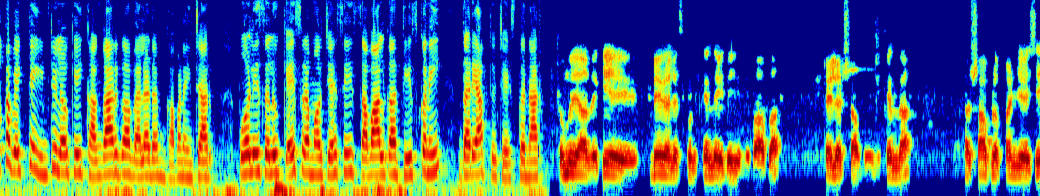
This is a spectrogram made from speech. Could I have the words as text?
ఒక వ్యక్తి ఇంటిలోకి కంగారుగా వెళ్ళడం గమనించారు. పోలీసులు కేసు నమోదు చేసి సవాల్గా తీసుకుని దర్యాప్తు చేస్తున్నారు. తొమ్మిది యాభైకి బేగాలు వేసుకుని కింద ఇది బాబా. టైలర్ షాప్ ఉంది కింద ఆ షాప్లో పనిచేసి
